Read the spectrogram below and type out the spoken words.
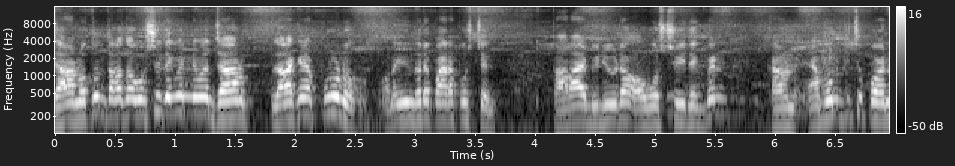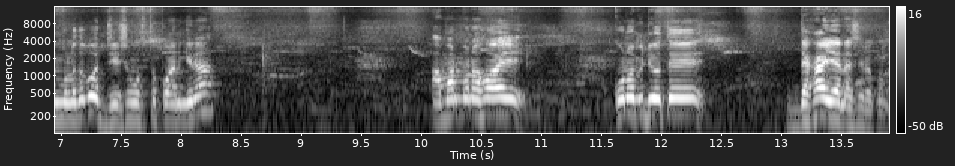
যারা নতুন, তারা তো অবশ্যই দেখবেন, এবং যারা যারা কিনা পুরনো, অনেকদিন ধরে পায়রা পুষছেন, তারা ভিডিওটা অবশ্যই দেখবেন। কারণ এমন কিছু পয়েন্ট বলে দেবো, যে সমস্ত পয়েন্ট কিনা আমার মনে হয় কোনো ভিডিওতে দেখাই যায় না সেরকম।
